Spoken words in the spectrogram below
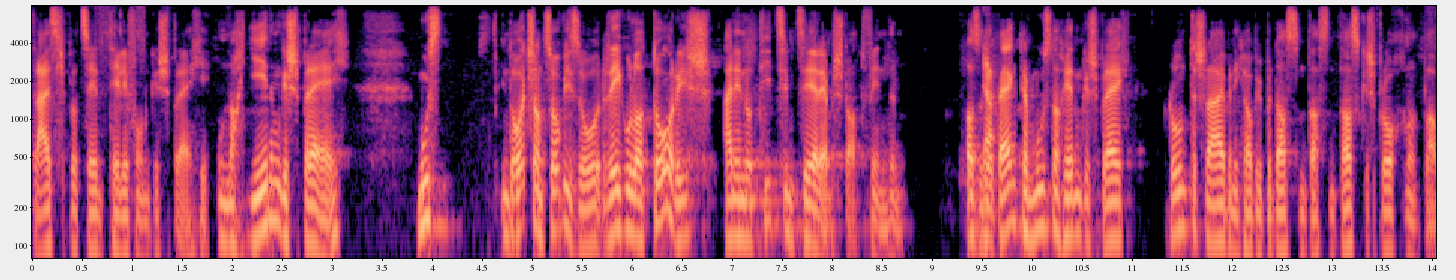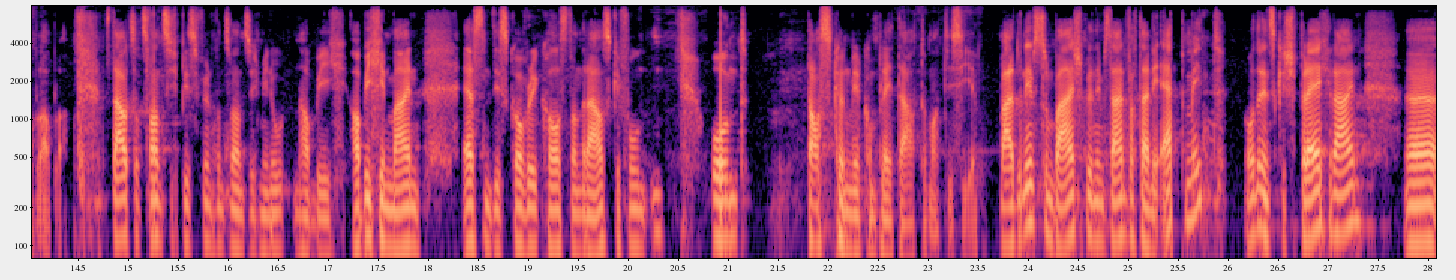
30% Telefongespräche. Und nach jedem Gespräch muss in Deutschland sowieso regulatorisch eine Notiz im CRM stattfinden. Also ja. der Banker muss nach jedem Gespräch runterschreiben, ich habe über das und das und das gesprochen und bla bla bla. Das dauert so 20 bis 25 Minuten, habe ich, habe ich in meinen ersten Discovery Calls dann rausgefunden. Und das können wir komplett automatisieren. Weil du nimmst zum Beispiel, nimmst einfach deine App mit oder ins Gespräch rein, äh,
